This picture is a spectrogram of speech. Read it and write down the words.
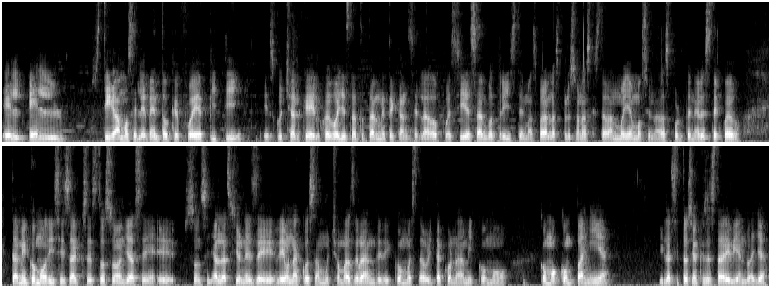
el, el pues, digamos, el evento que fue PT, escuchar que el juego ya está totalmente cancelado, pues sí es algo triste, más para las personas que estaban muy emocionadas por tener este juego. También como dice Isaac, pues estos son ya se, eh, son señalaciones de, de, una cosa mucho más grande, de cómo está ahorita Konami como, como compañía y la situación que se está viviendo allá.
